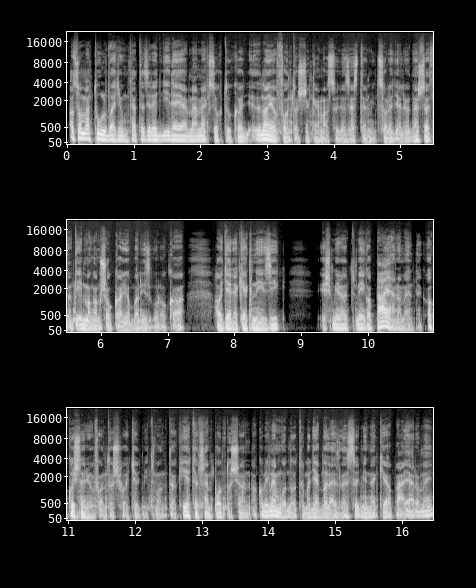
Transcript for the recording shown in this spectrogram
Azon már túl vagyunk, tehát ezért egy ideje már megszoktuk, hogy nagyon fontos nekem az, hogy az Eszter mit szól egy előadás. Tehát én magam sokkal jobban izgulok, ha, ha a gyerekek nézik, és mielőtt még a pályára mentek, akkor is nagyon fontos volt, hogy mit mondtak. Hihetetlen pontosan. Akkor még nem gondoltam, hogy ebből ez lesz, hogy mindenki a pályára megy.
